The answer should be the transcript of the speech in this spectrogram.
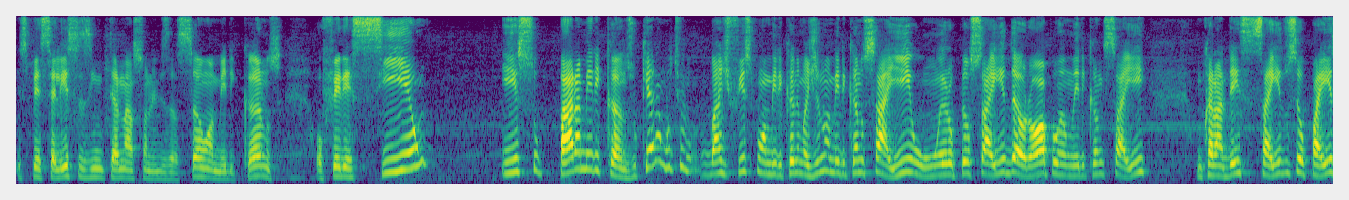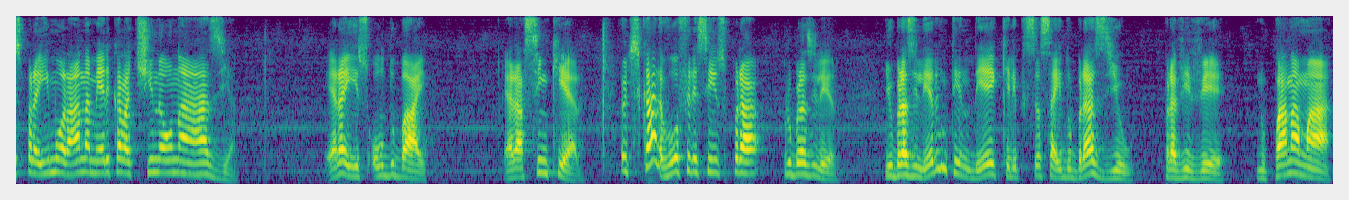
especialistas em internacionalização americanos ofereciam isso para americanos, o que era muito mais difícil para um americano. Imagina um americano sair, um europeu sair da Europa, um americano sair, um canadense sair do seu país para ir morar na América Latina ou na Ásia. Era isso, ou Dubai. Era assim que era. Eu disse, cara, eu vou oferecer isso para o brasileiro. E o brasileiro entender que ele precisa sair do Brasil para viver no Panamá,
